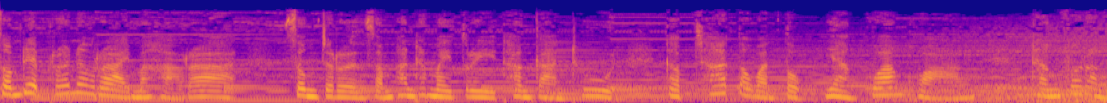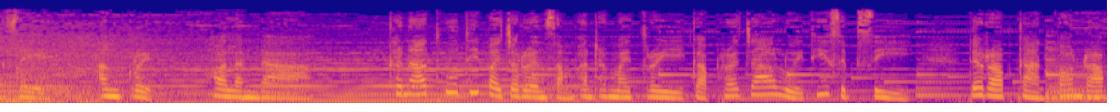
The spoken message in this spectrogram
สมเด็จพระนารายณ์มหาราช ทรงเจริญสัมพันธไมตรีทางการทูตกับชาติตะวันตกอย่างกว้างขวาง ทั้งฝรั่งเศส อังกฤษ ฮอลันดา คณะทูตที่ไปเจริญสัมพันธไมตรีกับพระเจ้าหลุยที่ 14 ได้รับการต้อนรับ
